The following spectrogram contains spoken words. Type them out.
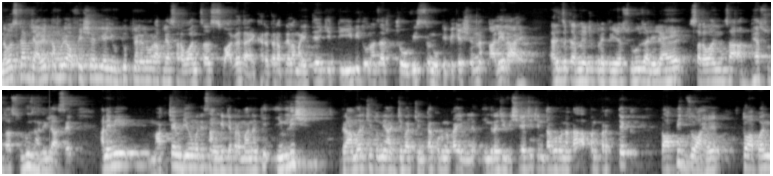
नमस्कार जावेद तांबोळे ऑफिशियल या यूट्यूब चॅनलवर आपल्या सर्वांचं स्वागत आहे. खरं तर आपल्याला माहिती आहे की टीईटी दोन हजार चोवीसचं नोटिफिकेशन आलेलं आहे. अर्ज करण्याची प्रक्रिया सुरू झालेली आहे. सर्वांचा अभ्यास सुद्धा सुरू झालेला असेल. आणि मी मागच्या व्हिडिओमध्ये सांगितल्याप्रमाणे की इंग्लिश ग्रामरची तुम्ही अजिबात चिंता करू नका. इंग्ल इंग्रजी विषयाची चिंता करू नका. आपण प्रत्येक टॉपिक जो आहे तो आपण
